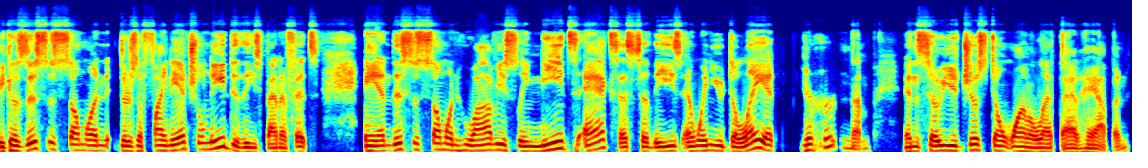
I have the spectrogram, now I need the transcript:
because this is someone there's a financial need to these benefits and this is someone who obviously needs access to these and when you delay it you're hurting them. And so you just don't want to let that happen.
